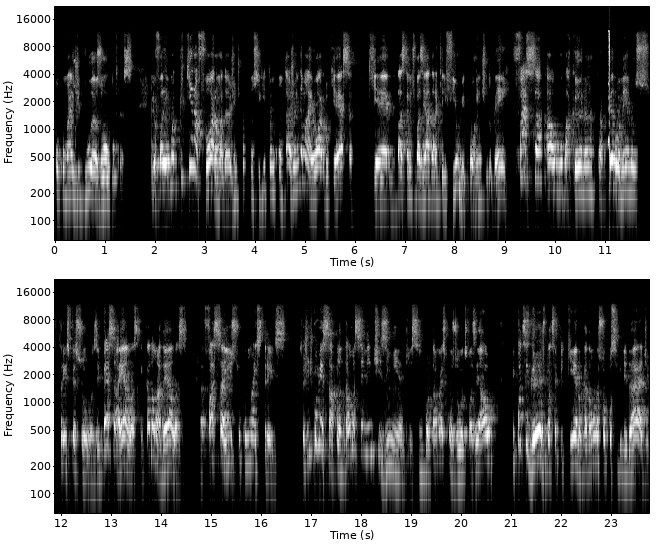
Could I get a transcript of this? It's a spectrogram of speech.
pouco mais de duas outras. Eu falei, uma pequena forma da gente conseguir ter um contágio ainda maior do que essa, que é basicamente baseada naquele filme Corrente do Bem, faça algo bacana para pelo menos três pessoas e peça a elas que cada uma delas faça isso com mais três. Se a gente começar a plantar uma sementezinha de se importar mais com os outros, fazer algo, e pode ser grande, pode ser pequeno, cada um na sua possibilidade,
